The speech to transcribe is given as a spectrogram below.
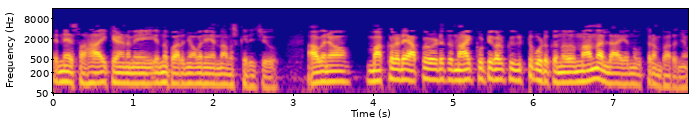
എന്നെ സഹായിക്കണമേ എന്ന് പറഞ്ഞു അവനെ നമസ്കരിച്ചു. അവനോ മക്കളുടെ അപ്പമെടുത്ത് നായ്ക്കുട്ടികൾക്ക് ഇട്ടുകൊടുക്കുന്നത് നന്നല്ല എന്ന് ഉത്തരം പറഞ്ഞു.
